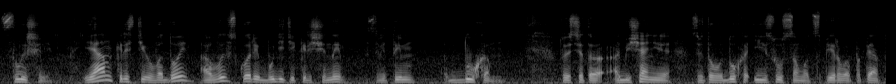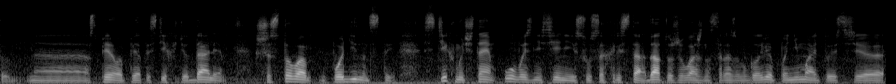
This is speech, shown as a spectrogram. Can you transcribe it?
слышали». Иоанн крестил водой, а вы вскоре будете крещены Святым Духом. То есть это обещание Святого Духа Иисусом вот с 1 по 5, э, с 1 по 5 стих идет далее. С 6 по 11 стих мы читаем о вознесении Иисуса Христа. Да, тоже важно сразу в голове понимать, то есть э,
